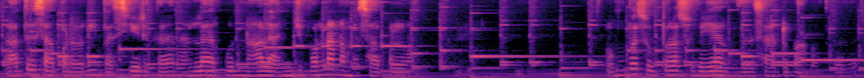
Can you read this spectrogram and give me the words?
ராத்திரி சாப்பாடு வரையும் பசி எடுக்காது. நல்லா இருக்கும். நாலு அஞ்சு பொண்ணாக நம்ம சாப்பிட்லாம். ரொம்ப சூப்பராக சுவையாக இருந்தது சாப்பிட்டு பார்க்கும்போது.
